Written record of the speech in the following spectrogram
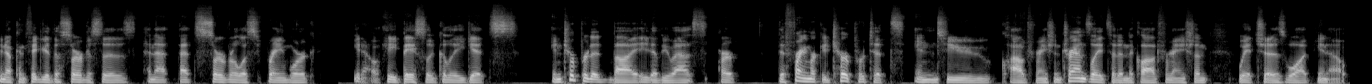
you know, configure the services and that that serverless framework, you know, it basically gets interpreted by AWS or the framework interprets it into CloudFormation, translates it into CloudFormation, which is what, you know,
